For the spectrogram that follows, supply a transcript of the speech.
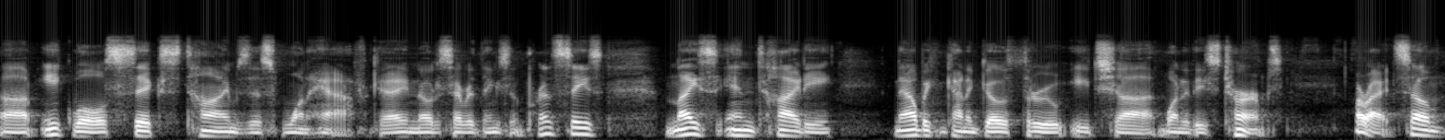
uh, equals 6 times this 1 half. Okay, notice everything's in parentheses, nice and tidy. Now we can kind of go through each uh, one of these terms. All right, so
